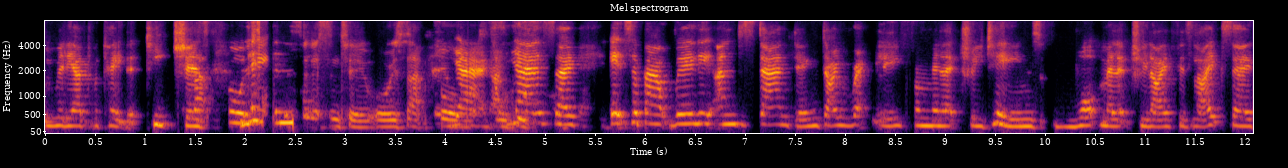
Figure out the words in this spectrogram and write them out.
we really advocate that teachers listen to listen to, or is that for? Yes, yeah. So it's about really understanding directly from military teams what military life is like. So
